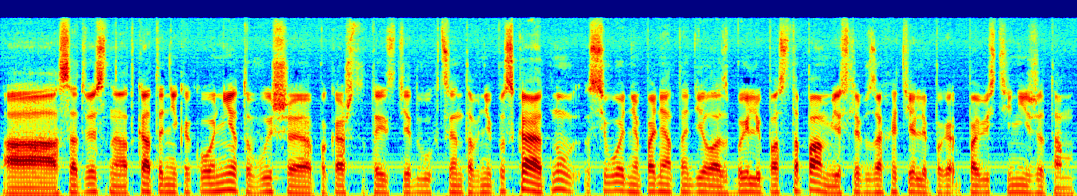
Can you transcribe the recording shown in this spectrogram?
А, соответственно, отката никакого нету, выше пока что 32 центов не пускают. Ну, сегодня, понятное дело, сбыли по стопам, если бы захотели повести ниже там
